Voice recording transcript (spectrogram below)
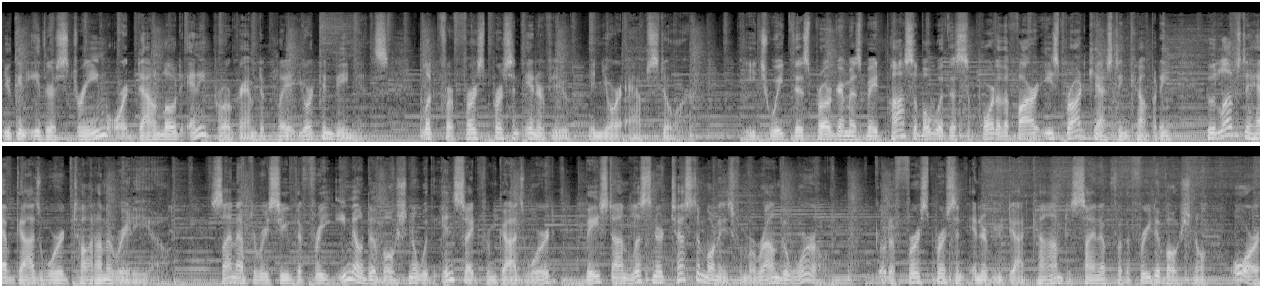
you can either stream or download any program to play at your convenience. Look for First Person Interview in your App Store. Each week, this program is made possible with the support of the Far East Broadcasting Company, who loves to have God's Word taught on the radio. Sign up to receive the free email devotional with insight from God's Word based on listener testimonies from around the world. Go to firstpersoninterview.com to sign up for the free devotional or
